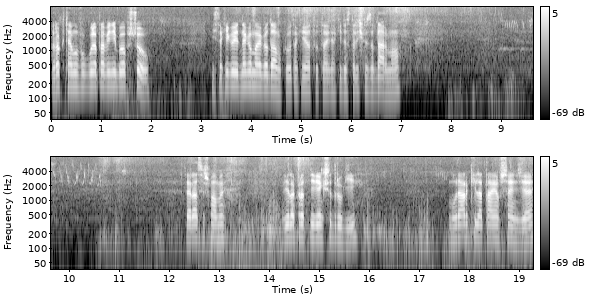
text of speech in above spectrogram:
rok temu w ogóle prawie nie było pszczół. I z takiego jednego małego domku, takiego tutaj, taki dostaliśmy za darmo. Teraz już mamy wielokrotnie większy drugi. Murarki latają wszędzie.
